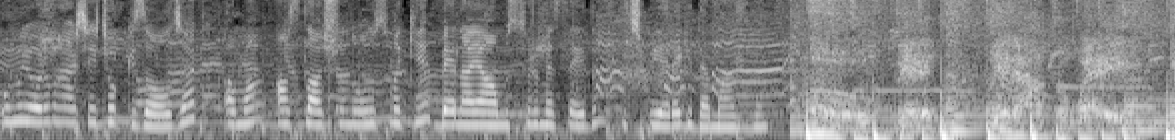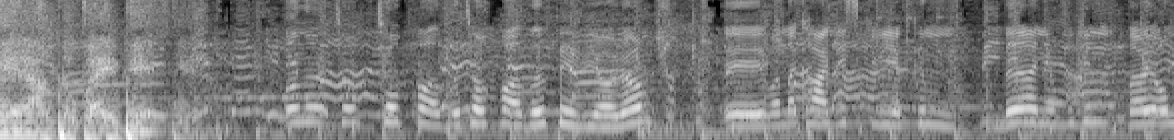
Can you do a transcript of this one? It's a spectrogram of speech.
Umuyorum her şey çok güzel olacak ama asla şunu unutma ki ben ayağımı sürmeseydim hiçbir yere gidemezdim. Onu çok çok fazla çok fazla seviyorum. Ee, bana kardeş gibi yakındı. Hani bugün böyle onu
